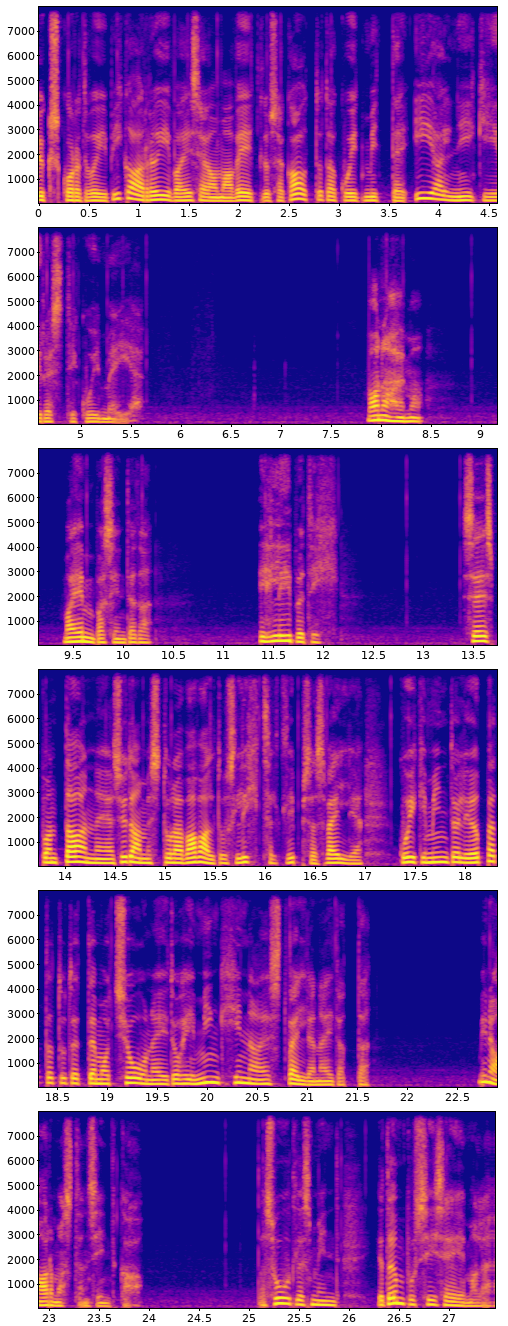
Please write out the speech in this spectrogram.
ükskord võib iga rõivaese oma veetluse kaotada, kuid mitte iial nii kiiresti kui meie. vanaema, ma embasin teda. Dich. see spontaanne ja südamest tulev avaldus lihtsalt lipsas välja, kuigi mind oli õpetatud, et emotsioone ei tohi mingi hinna eest välja näidata. mina armastan sind ka. ta suudles mind ja tõmbus siis eemale.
